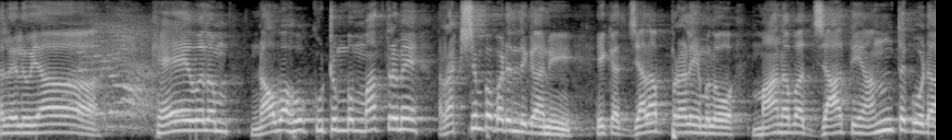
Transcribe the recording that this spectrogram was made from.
అలెలుయా కేవలం నోవహు కుటుంబం మాత్రమే రక్షింపబడింది కానీ ఇక జల ప్రళయంలో మానవ జాతి అంతా కూడా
